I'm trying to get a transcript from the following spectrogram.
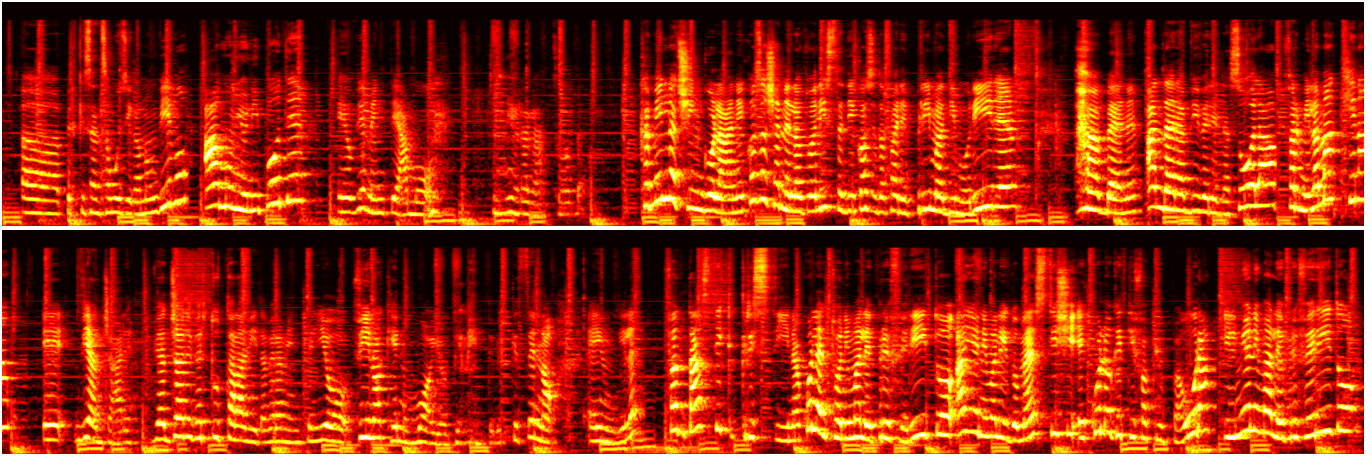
uh, perché senza musica non vivo. Amo mio nipote e ovviamente amo il mio ragazzo, vabbè. Camilla Cingolani, cosa c'è nella tua lista di cose da fare prima di morire? Ah, bene, andare a vivere da sola, farmi la macchina e viaggiare. Viaggiare per tutta la vita, veramente. Io fino a che non muoio, ovviamente, perché se no è inutile. Fantastic Cristina, qual è il tuo animale preferito? Hai animali domestici e quello che ti fa più paura? Il mio animale preferito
